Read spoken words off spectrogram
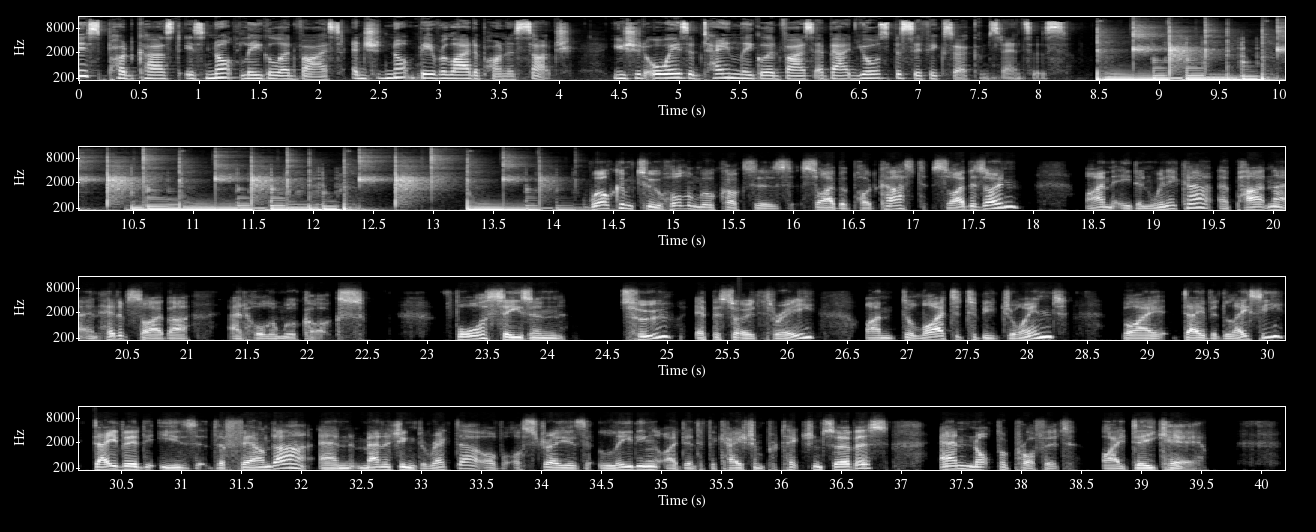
This podcast is not legal advice and should not be relied upon as such. You should always obtain legal advice about your specific circumstances. Welcome to Hall and Wilcox's cyber podcast, Cyberzone. I'm Eden Winokur, a partner and head of cyber at Hall and Wilcox. For season two, episode three, I'm delighted to be joined by David Lacey. David is the founder and managing director of Australia's leading identification protection service and not for profit ID Care.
